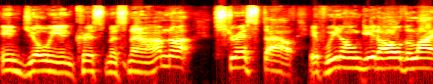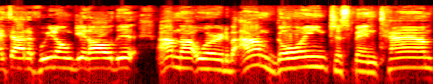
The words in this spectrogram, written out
enjoying Christmas now. I'm not stressed out. If we don't get all the lights out, if we don't get all this, I'm not worried about, I'm going to spend time.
